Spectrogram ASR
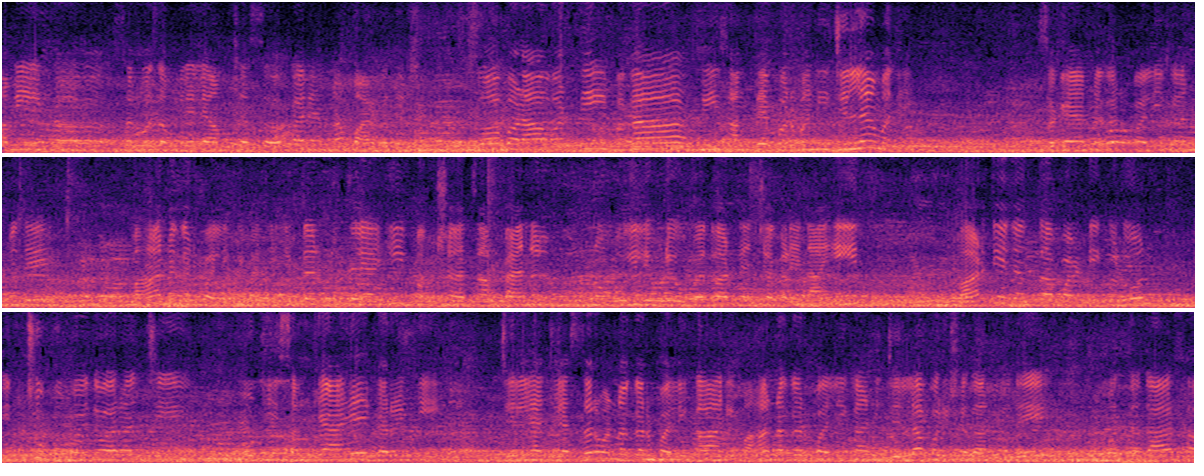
आम्ही इथं सर्व जमलेल्या आमच्या सहकाऱ्यांना मार्गदर्शन स्वबळा परभणी जिल्ह्यामध्ये सगळ्या नगरपालिकांमध्ये महानगरपालिकेमध्ये इतर कुठल्याही पक्षाचा पॅनल पूर्ण होईल एवढे उमेदवार त्यांच्याकडे नाहीत. भारतीय जनता पार्टीकडून इच्छुक उमेदवारांची मोठी संख्या आहे कारण की जिल्ह्यातल्या सर्व नगरपालिका आणि महानगरपालिका आणि जिल्हा परिषदांमध्ये मतदार हा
